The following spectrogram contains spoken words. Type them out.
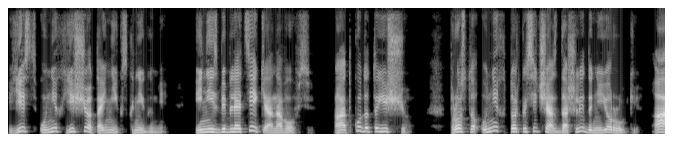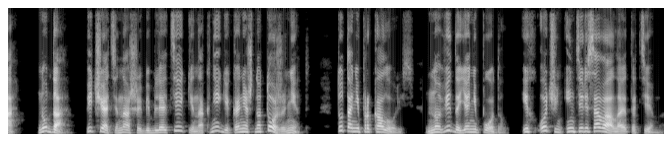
есть у них еще тайник с книгами. И не из библиотеки она вовсе, а откуда-то еще. Просто у них только сейчас дошли до нее руки. А, ну да, печати нашей библиотеки на книге, конечно, тоже нет. Тут они прокололись, но вида я не подал. Их очень интересовала эта тема.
